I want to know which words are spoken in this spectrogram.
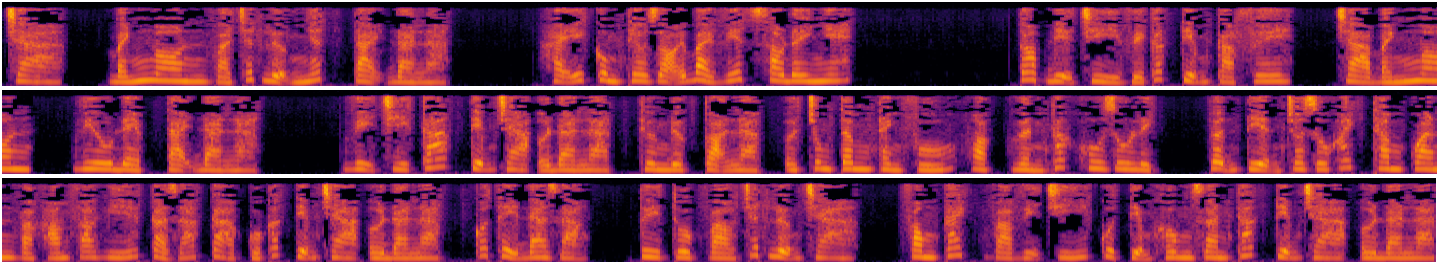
trà, bánh ngon và chất lượng nhất tại Đà Lạt. Hãy cùng theo dõi bài viết sau đây nhé. Top địa chỉ về các tiệm cà phê, trà bánh ngon, view đẹp tại Đà Lạt. Vị trí các tiệm trà ở Đà Lạt thường được tọa lạc ở trung tâm thành phố hoặc gần các khu du lịch, thuận tiện cho du khách tham quan và khám phá ghía cả giá cả của các tiệm trà ở Đà Lạt có thể đa dạng, tùy thuộc vào chất lượng trà, phong cách và vị trí của tiệm không gian các tiệm trà ở Đà Lạt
